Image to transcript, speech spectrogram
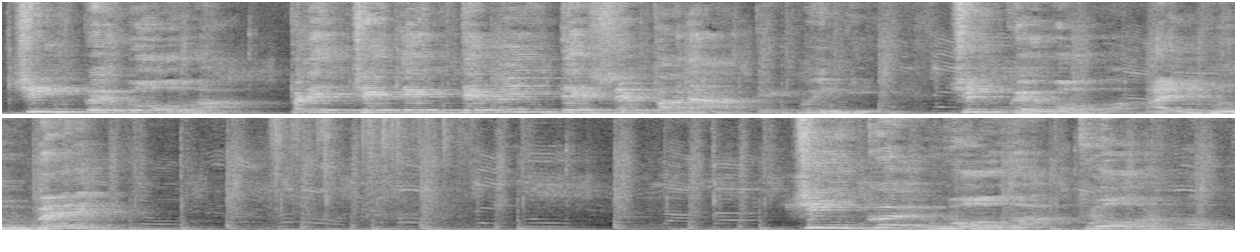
5 uova precedentemente separate quindi 5 uova al bume 5 uova tuorlo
